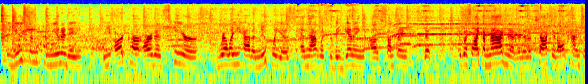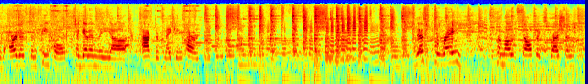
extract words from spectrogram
The Houston community, the art car artists here really had a nucleus and that was the beginning of something that it was like a magnet and it attracted all kinds of artists and people to get in the uh, act of making cars. This parade promotes self-expression.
